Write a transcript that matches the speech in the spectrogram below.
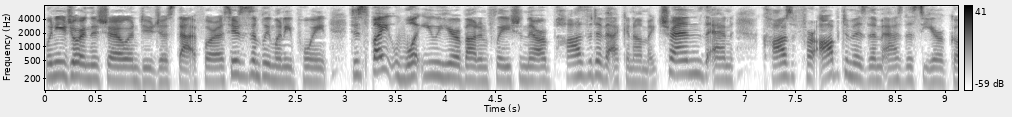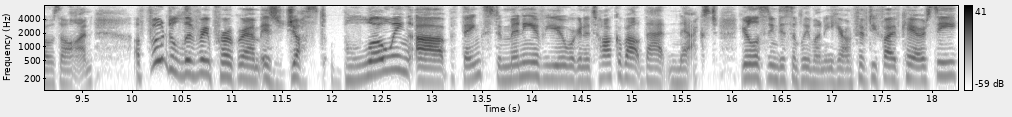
when you join the show and do just that for us. Here's a Simply Money point. Despite what you hear about inflation, there are positive economic trends and cause for optimism as this year goes on. A food delivery program is just blowing up thanks to many of you. We're going to talk about that next. You're listening to Simply Money here on 55 KRC,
